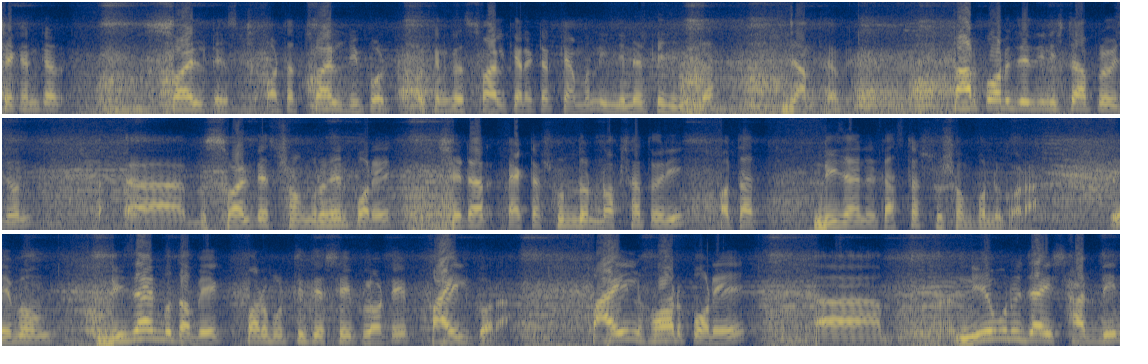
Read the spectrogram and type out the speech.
সেখানকার সয়েল টেস্ট, অর্থাৎ সয়েল রিপোর্ট। ওখানকার সয়েল ক্যারেক্টার কেমন ইঞ্জিনিয়ারকে জিনিসটা জানতে হবে। তারপর যে জিনিসটা প্রয়োজন সয়েল টেস্ট সংগ্রহের পরে সেটার একটা সুন্দর নকশা তৈরি, অর্থাৎ ডিজাইনের কাজটা সুসম্পন্ন করা। এবং ডিজাইন মোতাবেক পরবর্তীতে সেই প্লটে পাইল করা। পাইল হওয়ার পরে নিয়ম অনুযায়ী ষাট দিন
